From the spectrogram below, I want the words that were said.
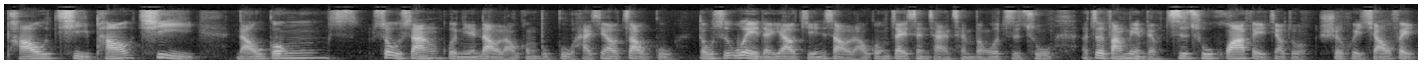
抛弃抛弃劳工受伤或年老劳工不顾，还是要照顾，都是为了要减少劳工再生产的成本或支出，而这方面的支出花费叫做社会消费。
